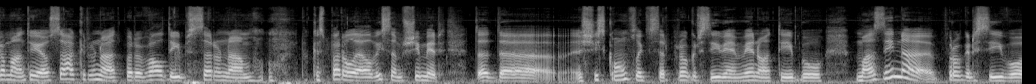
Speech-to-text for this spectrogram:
Roman, tu jau sāki runāt par valdības sarunām, kas paralēli visam šim ir. Tad uh, šis konflikts ar progresīviem vienotību mazina progresīvo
